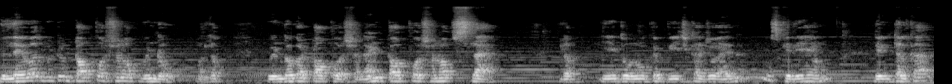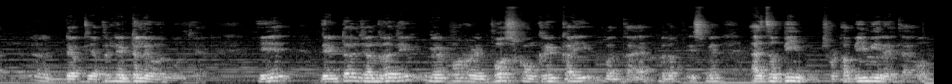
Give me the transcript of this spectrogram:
The level between top portion of window मतलब विंडो का top portion and top portion of slab मतलब ये दोनों के बीच का जो है ना, उसके लिए हम लिंटल का डेप्थ या फिर लिंटल लेवल बोलते हैं। ये lintel generally for reinforce concrete का ही बनता है मतलब इसमें एज अ बीम छोटा बीम ही रहता है वो।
